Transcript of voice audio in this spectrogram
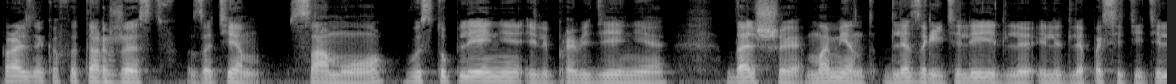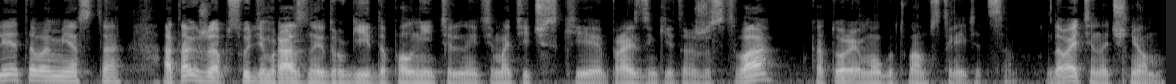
праздников и торжеств, затем само выступление или проведение, дальше момент для зрителей для, или для посетителей этого места, а также обсудим разные другие дополнительные тематические праздники и торжества, которые могут вам встретиться. Давайте начнем.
